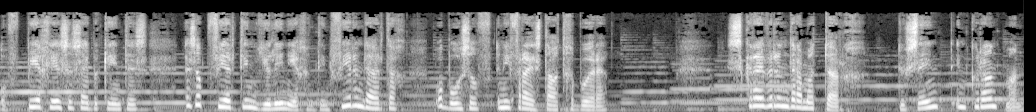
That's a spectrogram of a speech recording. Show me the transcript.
of PG soos hy bekend is, is op 14 Julie 1934 op Boshoff in die Vrystaat gebore. Skrywer en dramaturg, dosent en koerantman,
